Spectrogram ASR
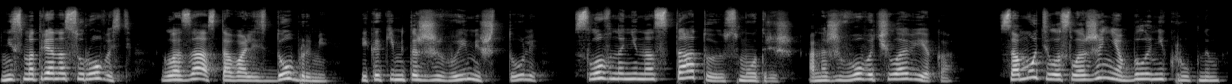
Несмотря на суровость, глаза оставались добрыми и какими-то живыми, что ли. Словно не на статую смотришь, а на живого человека. Само телосложение было не крупным,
